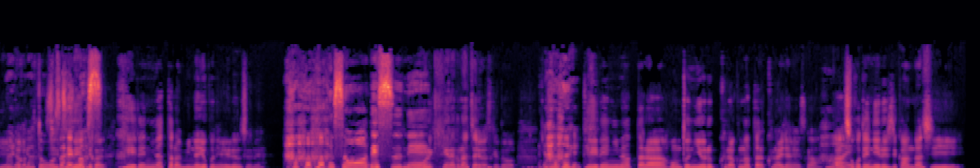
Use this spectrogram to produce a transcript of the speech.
いありがとうございますか、停電になったらみんなよく寝れるんですよね。そうですね。これ聞けなくなっちゃいますけど、はい。停電になったら、本当に夜暗くなったら暗いじゃないですか。はいあそこで寝る時間だし、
